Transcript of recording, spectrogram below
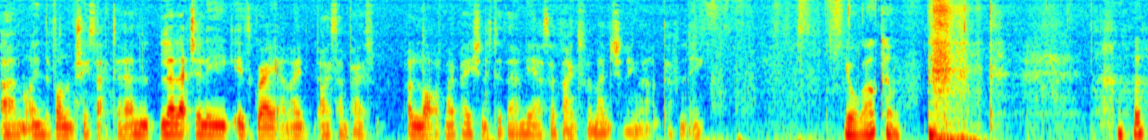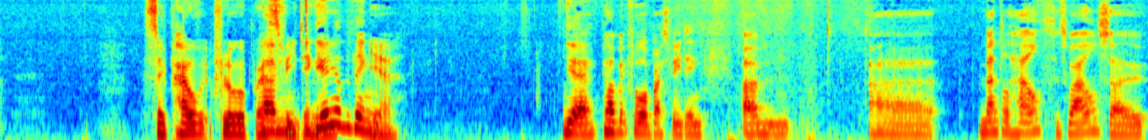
um, in the voluntary sector. And La Leche League is great, and I, I signpost a lot of my patients to them. Yeah, so thanks for mentioning that, definitely. You're welcome. so pelvic floor breastfeeding. Um, the only other thing, yeah, yeah, pelvic floor breastfeeding, um, uh, mental health as well. So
